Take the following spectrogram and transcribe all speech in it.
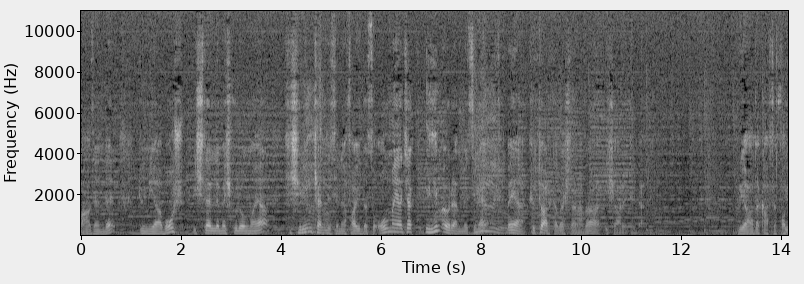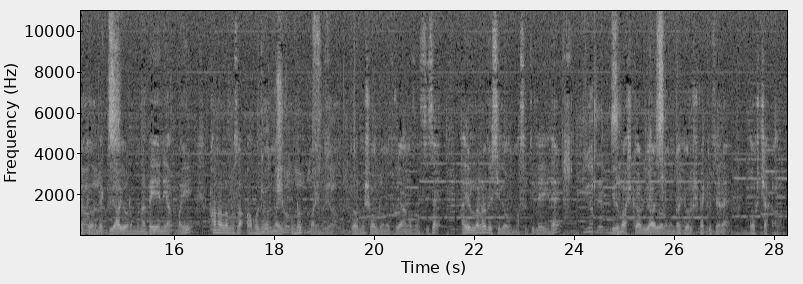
Bazen de dünya boş işlerle meşgul olmaya, kişinin kendisine faydası olmayacak ilim öğrenmesine veya kötü arkadaşlara da işaret eder. Rüyada kahve falı görmek, rüya yorumuna beğeni yapmayı, kanalımıza abone Görmüş olmayı olduğumuz unutmayınız. rüyalar. Görmüş olduğunuz rüyanızın size hayırlara vesile olması dileğiyle bir başka rüya yorumunda görüşmek üzere. Hoşça kalın.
